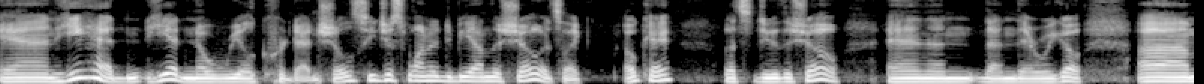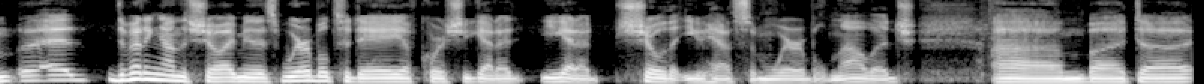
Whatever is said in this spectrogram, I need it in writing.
and he had he had no real credentials. He just wanted to be on the show. It's like, okay, let's do the show. And then then there we go. Um, uh, depending on the show i mean it's wearable today. Of course you gotta you gotta show that you have some wearable knowledge. Um, but uh,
